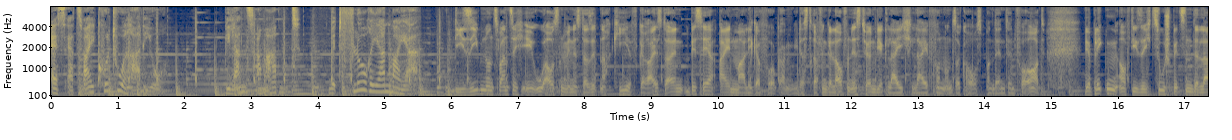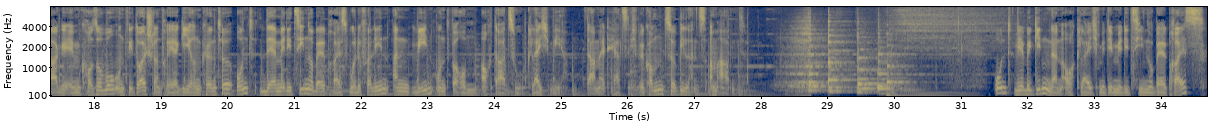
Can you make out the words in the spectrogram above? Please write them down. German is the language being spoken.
SR2 Kulturradio. Bilanz am Abend mit Florian Mayer. Die 27 EU-Außenminister sind nach Kiew gereist. Ein bisher einmaliger Vorgang. Wie das Treffen gelaufen ist, hören wir gleich live von unserer Korrespondentin vor Ort. Wir blicken auf die sich zuspitzende Lage im Kosovo und wie Deutschland reagieren könnte. Und der Medizinnobelpreis wurde verliehen. An wen und warum auch dazu gleich mehr. Damit herzlich willkommen zur Bilanz am Abend. Und wir beginnen dann auch gleich mit dem Medizinnobelpreis.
